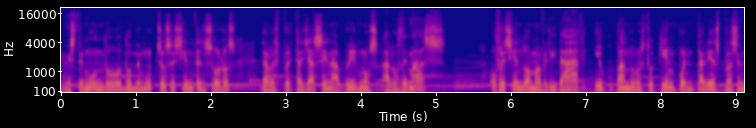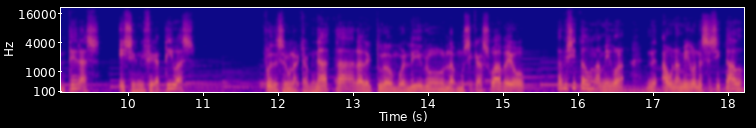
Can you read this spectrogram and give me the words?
En este mundo donde muchos se sienten solos, la respuesta yace en abrirnos a los demás, ofreciendo amabilidad y ocupando nuestro tiempo en tareas placenteras y significativas. Puede ser una caminata, la lectura de un buen libro, la música suave o la visita de un amigo, a un amigo necesitado.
